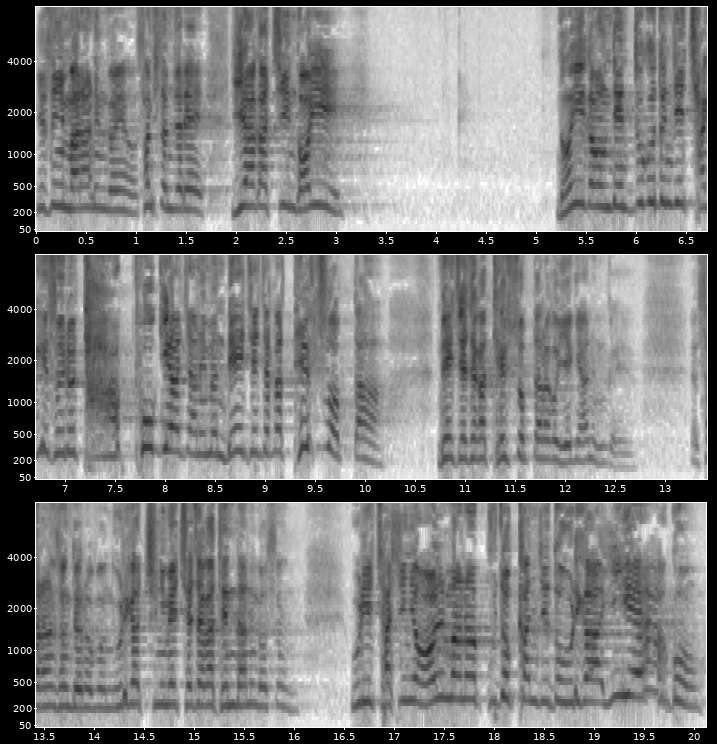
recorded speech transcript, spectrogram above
예수님 말하는 거예요. 33절에 이와 같이 너희 너희 가운데 누구든지 자기 소유를 다 포기하지 않으면 내 제자가 될 수 없다. 내 제자가 될 수 없다라고 얘기하는 거예요. 사랑하는 성도 여러분, 우리가 주님의 제자가 된다는 것은 우리 자신이 얼마나 부족한지도 우리가 이해하고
